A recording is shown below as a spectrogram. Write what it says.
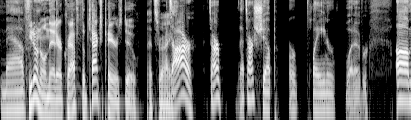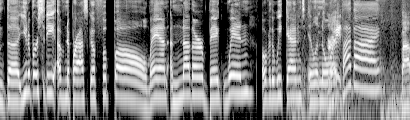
Mav. You don't own that aircraft. The taxpayers do. That's right. It's our that's our that's our ship or plane or whatever. Um, the University of Nebraska football, man, another big win over the weekend. Illinois, great. bye bye. Bye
